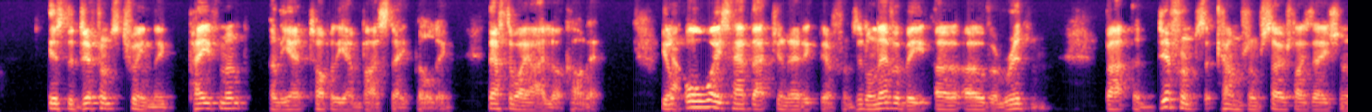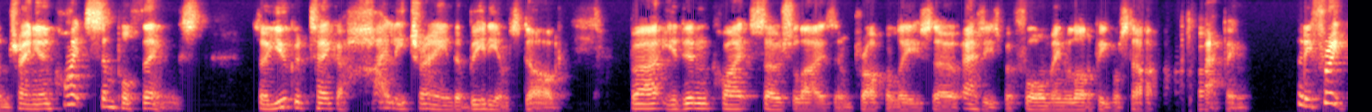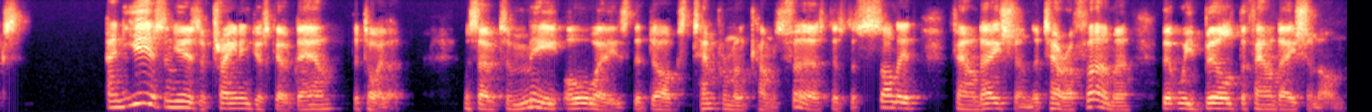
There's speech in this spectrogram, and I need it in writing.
is the difference between the pavement and the top of the Empire State Building. That's the way I look on it. You'll yeah. always have that genetic difference. It'll never be overridden. But the difference that comes from socialization and training and quite simple things so you could take a highly trained obedience dog, but you didn't quite socialize him properly. So as he's performing, a lot of people start clapping and he freaks. And years and years of training just go down the toilet. And so to me, always the dog's temperament comes first as the solid foundation, the terra firma that we build the foundation on,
